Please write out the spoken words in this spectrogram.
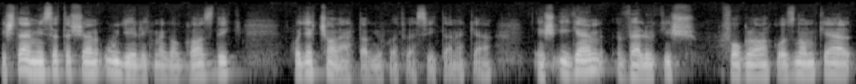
És természetesen úgy élik meg a gazdik, hogy egy családtagjukat veszítenek el. És igen, velük is foglalkoznom kell,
